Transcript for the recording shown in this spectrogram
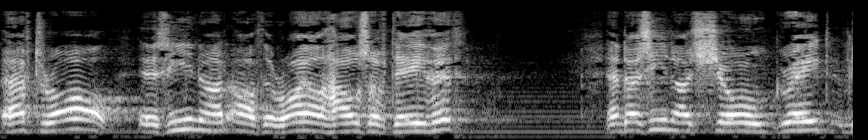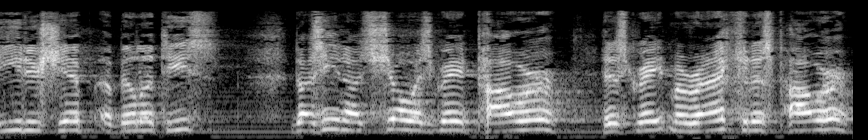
After all, is he not of the royal house of David? And does he not show great leadership abilities? Does he not show his great power, his great miraculous power?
